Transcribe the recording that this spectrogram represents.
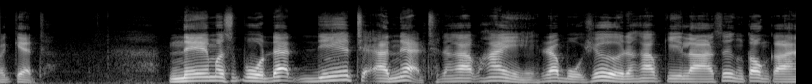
racket name a sport that needs a net นะครับ ให้ระบุชื่อนะครับ กีฬาซึ่งต้องการ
